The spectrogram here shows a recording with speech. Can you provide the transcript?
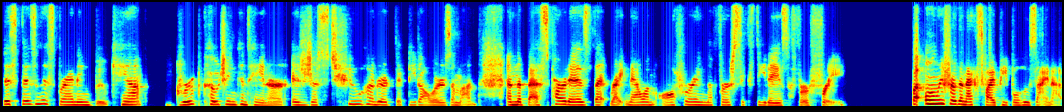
This business branding boot camp group coaching container is just $250 a month. And the best part is that right now I'm offering the first 60 days for free, but only for the next five people who sign up.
